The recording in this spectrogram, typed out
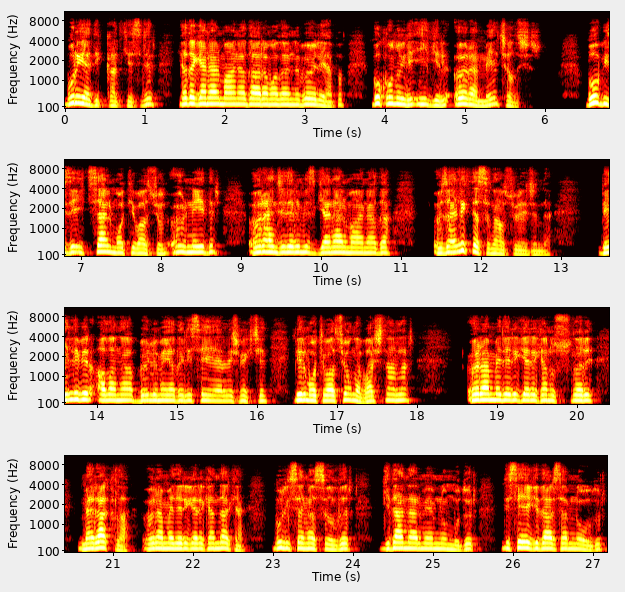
buraya dikkat kesilir ya da genel manada aramalarını böyle yapıp bu konuyla ilgili öğrenmeye çalışır. Bu bize içsel motivasyon örneğidir. Öğrencilerimiz genel manada özellikle sınav sürecinde belli bir alana, bölüme ya da liseye yerleşmek için bir motivasyonla başlarlar. Öğrenmeleri gereken hususları merakla, öğrenmeleri gereken derken bu lise nasıldır, gidenler memnun mudur, liseye gidersem ne olur,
